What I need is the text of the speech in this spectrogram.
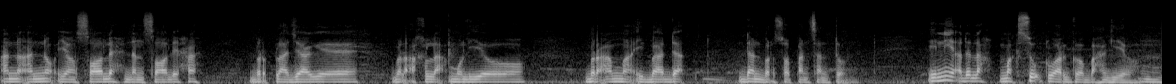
anak-anak yang soleh dan solehah, berpelajar, berakhlak mulia, beramal ibadat dan bersopan santun. Ini adalah maksud keluarga bahagia. Hmm.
